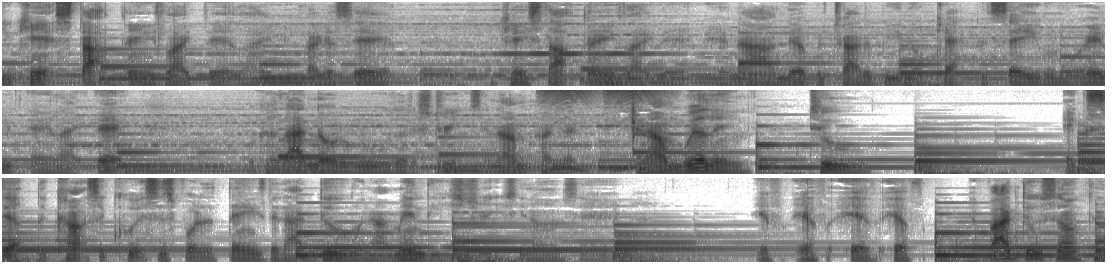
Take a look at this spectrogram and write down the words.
you can't stop things like that. Like like I said, you can't stop things like that and I'll never try to be no to save him or anything like that because I know the rules of the streets and I'm and I'm willing to accept the consequences for the things that I do when I'm in these streets. You know what I'm saying? If if if if if I do something,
